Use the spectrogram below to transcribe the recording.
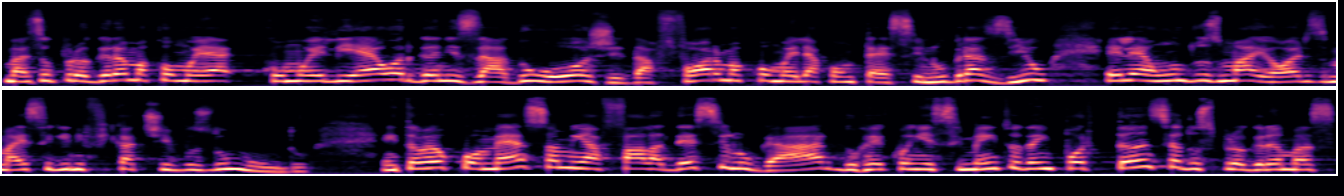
mas o programa, como, é, como ele é organizado hoje, da forma como ele acontece no Brasil, ele é um dos maiores, mais significativos do mundo. Então, eu começo a minha fala desse lugar, do reconhecimento da importância dos programas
